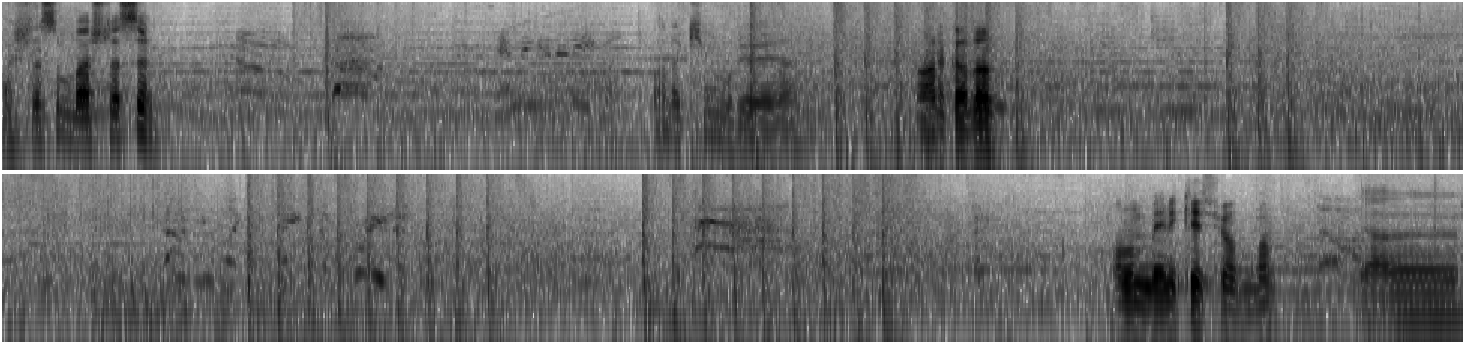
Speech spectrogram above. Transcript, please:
Başlasın başlasın. Arkadan. Oğlum beni kesiyordu lan. Ya öf.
